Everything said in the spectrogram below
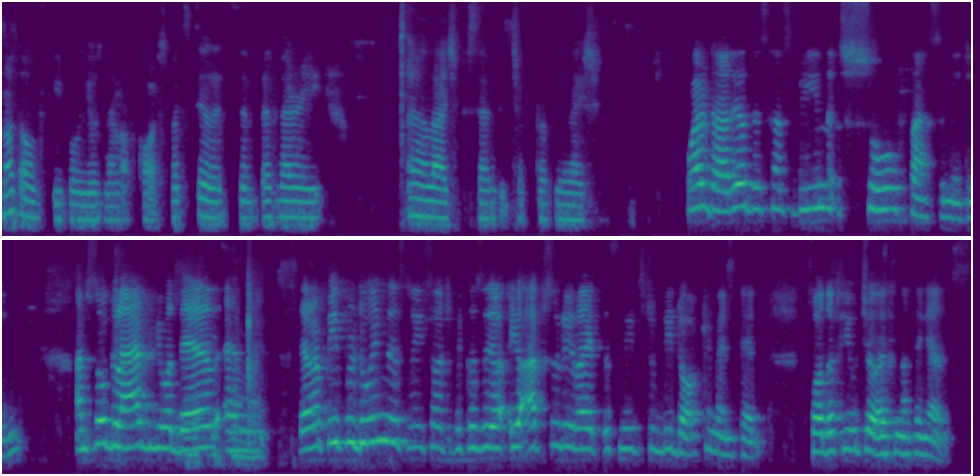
not all the people use them, of course, but still, it's a, a very a large percentage of population. Well, Daria, this has been so fascinating. I'm so glad you are there, and there are people doing this research because you're, you're absolutely right. This needs to be documented for the future, if nothing else.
